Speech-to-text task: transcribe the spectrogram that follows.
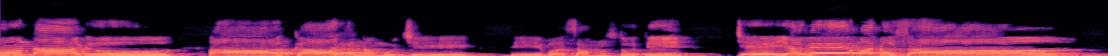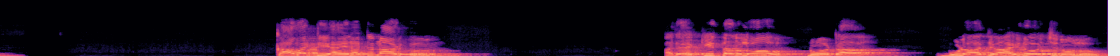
ఉన్నాడు ఆ కారణము చే దేవ సంస్థుతి చేయవే మనుసా. కాబట్టి ఆయన అంటున్నాడు అదే కీర్తనలు నూట మూడో అధ్యాయం ఐదో వచ్చినోలు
